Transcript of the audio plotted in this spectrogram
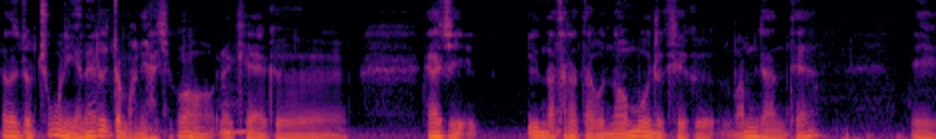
그래도 좀 충분히 연애를 좀 많이 하시고, 이렇게 그, 해야지, 이 나타났다고 너무 이렇게 그 남자한테 이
